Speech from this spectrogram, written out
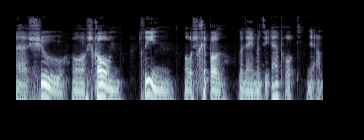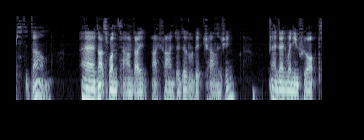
uh, shoe, or schoon, clean, or Schiphol, the name of the airport near Amsterdam. Uh, that's one sound I, I find a little bit challenging. And then when you've got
